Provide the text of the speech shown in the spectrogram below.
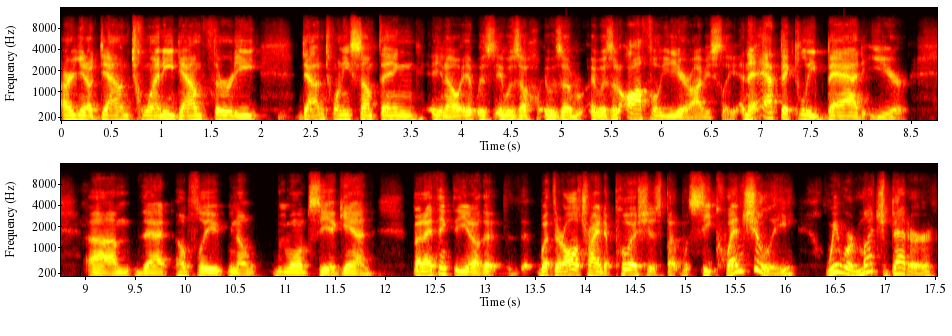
are you know down 20, down 30, down 20 something. You know, it was it was a it was a it was an awful year, obviously, an epically bad year um, that hopefully you know we won't see again. But I think the you know the, the, what they're all trying to push is, but sequentially, we were much better,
